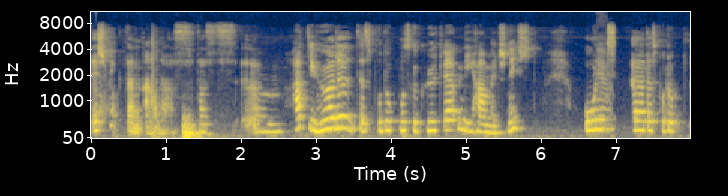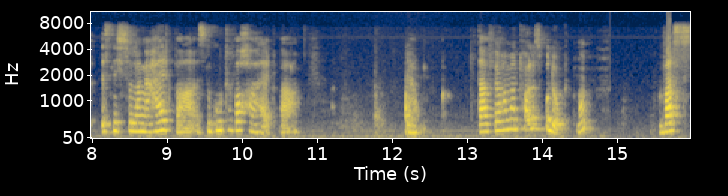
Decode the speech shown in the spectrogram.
Der schmeckt dann anders. Das ähm, hat die Hürde, das Produkt muss gekühlt werden, die Haarmilch nicht. Und ja. äh, das Produkt ist nicht so lange haltbar, ist eine gute Woche haltbar. Ja, dafür haben wir ein tolles Produkt. Ne? Was,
